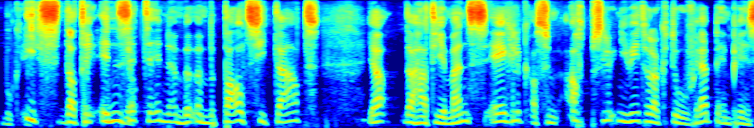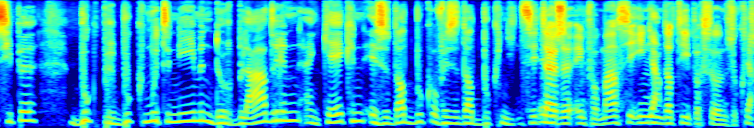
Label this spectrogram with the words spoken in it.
Boek iets dat erin zit, in een, be- een bepaald citaat. Ja, dan gaat die mens eigenlijk, als ze absoluut niet weet waar ik het over heb, in principe boek per boek moeten nemen, doorbladeren en kijken, is het dat boek of is het dat boek niet. Zit daar dus- de informatie in Ja. dat die persoon zoekt? ja,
